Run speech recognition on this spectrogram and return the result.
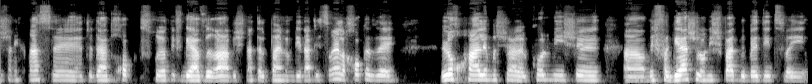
שנכנס, אה, את יודעת, חוק זכויות נפגעי עבירה בשנת 2000 במדינת ישראל, החוק הזה לא חל למשל על כל מי שהמפגע שלו נשפט בבית דין צבאי.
